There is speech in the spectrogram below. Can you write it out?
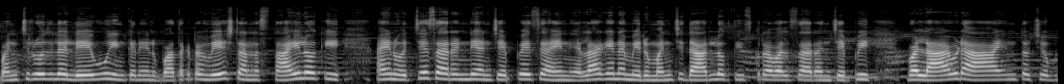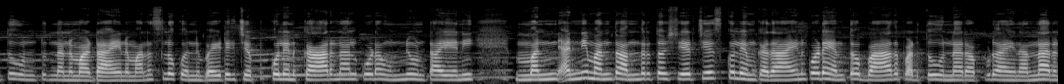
మంచి రోజులే లేవు. ఇంకా నేను బతకటం వేస్ట్ అన్న స్థాయిలోకి ఆయన వచ్చేసారండి అని చెప్పేసి ఆయన ఎలాగైనా మీరు మంచి దారిలోకి తీసుకురావాలి సార్ అని చెప్పి వాళ్ళ ఆవిడ ఆయనతో చెబుతూ ఉంటుందన్నమాట. ఆయన మనసులో కొన్ని బయటకు చెప్పుకోలేని కారణాలు కూడా ఉండి ఉంటాయని మన్ అన్నీ మనతో అందరితో షేర్ చేసుకోలేము కదా. ఆయన కూడా ఎంతో బాధపడుతూ ఉన్నారు. అప్పుడు ఆయన అన్నారు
